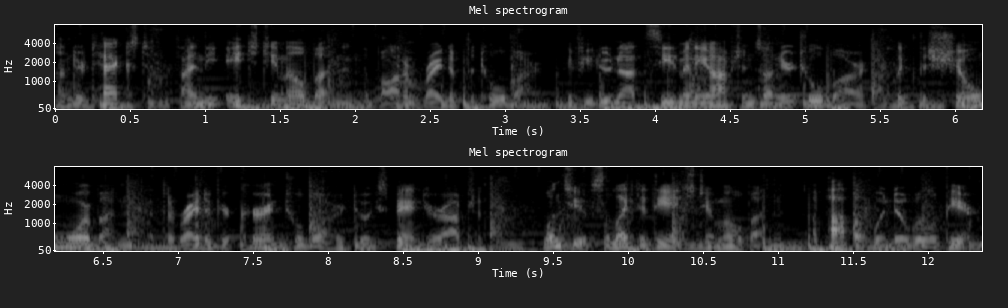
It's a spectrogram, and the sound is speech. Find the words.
under Text, find the HTML button in the bottom right of the toolbar. If you do not see many options on your toolbar, click the Show More button at the right of your current toolbar to expand your options. Once you have selected the HTML button, a pop-up window will appear.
